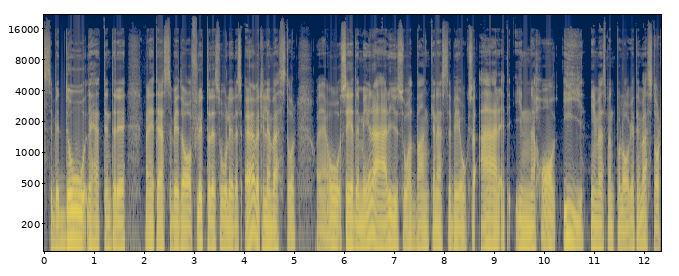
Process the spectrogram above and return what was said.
SEB då, det hette inte det, men det heter SEB idag, flyttades således över till Investor. Ehm, och sedermera är det ju så att banken SEB också är ett innehav i investmentbolaget Investor.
